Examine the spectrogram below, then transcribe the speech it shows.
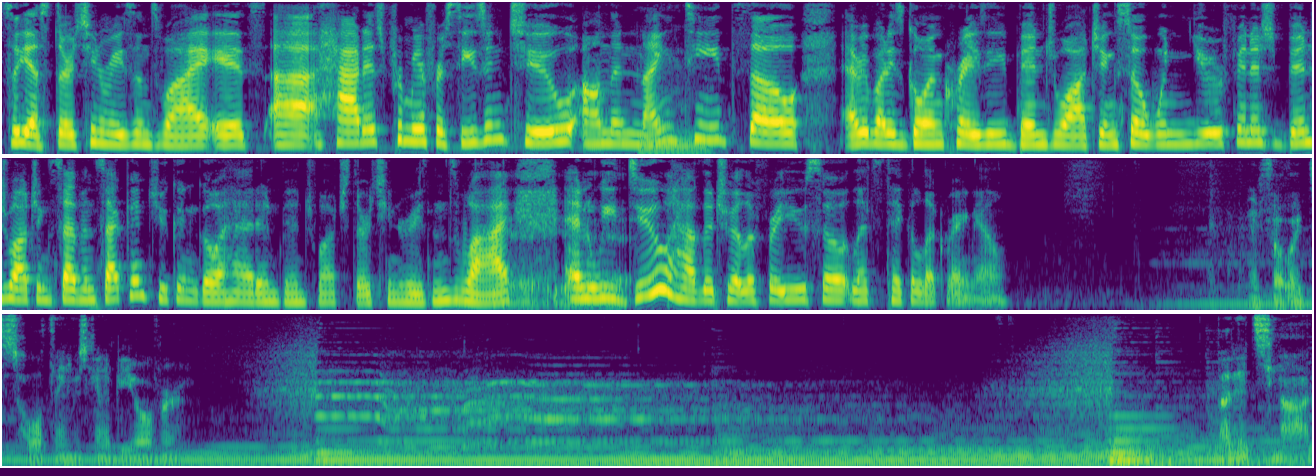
So, yes, 13 Reasons Why. It's uh, had its premiere for season two on the 19th. So, everybody's going crazy binge watching. So, when you're finished binge watching seven seconds, you can go ahead and binge watch 13 Reasons Why. and we do have the trailer for you. So, let's take a look right now. It felt like this whole thing was going to be over. But it's not.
